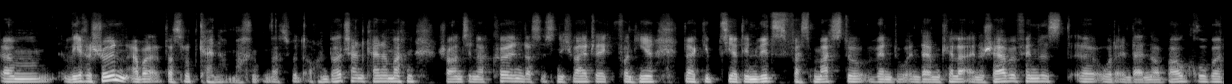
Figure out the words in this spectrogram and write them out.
ähm, wäre schön, aber das wird keiner machen. Das wird auch in Deutschland keiner machen. Schauen Sie nach Köln, das ist nicht weit weg von hier. Da gibt's ja den Witz, was machst du, wenn du in deinem Keller eine Scherbe findest äh, oder in deiner Baugrube?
